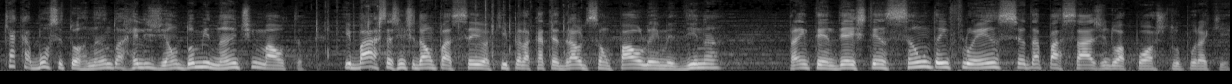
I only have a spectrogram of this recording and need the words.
que acabou se tornando a religião dominante em Malta. E basta a gente dar um passeio aqui pela Catedral de São Paulo em Medina para entender a extensão da influência da passagem do apóstolo por aqui.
